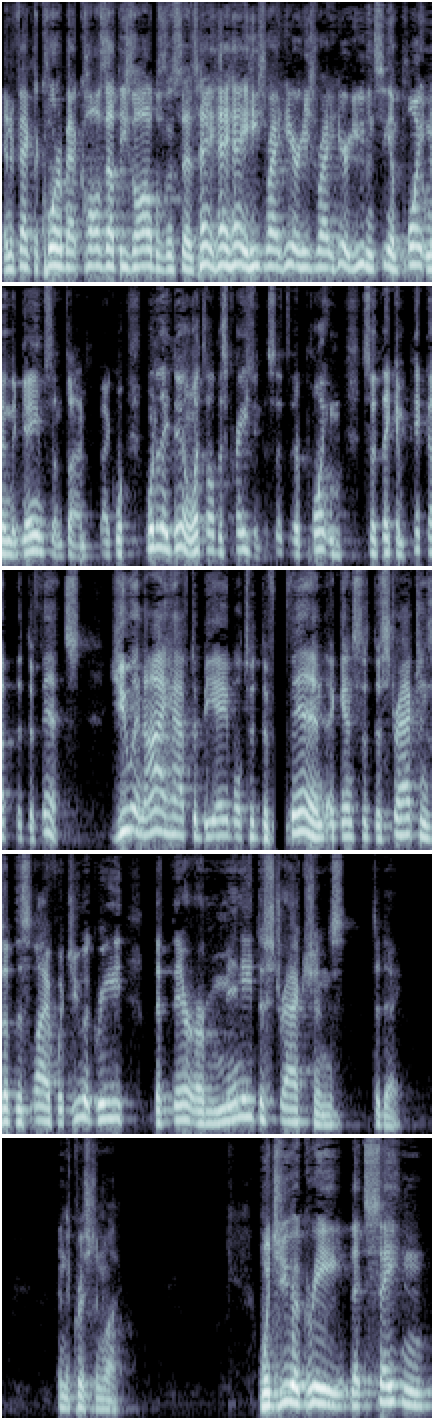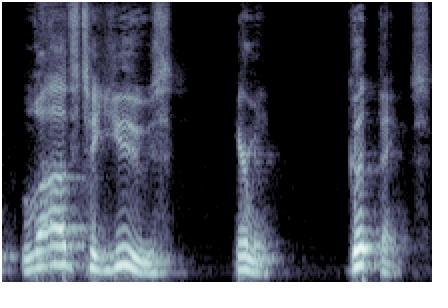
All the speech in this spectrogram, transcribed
And in fact, the quarterback calls out these audibles and says, Hey, hey, hey, he's right here, he's right here. You even see him pointing in the game sometimes. Like, what are they doing? What's all this craziness? They're pointing so that they can pick up the defense. You and I have to be able to defend against the distractions of this life. Would you agree that there are many distractions today in the Christian life? Would you agree that Satan loves to use, hear me, good things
